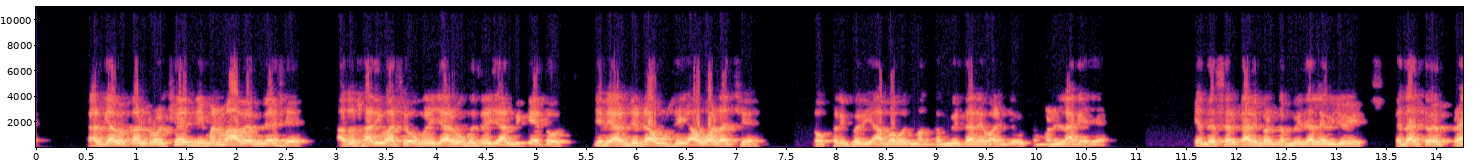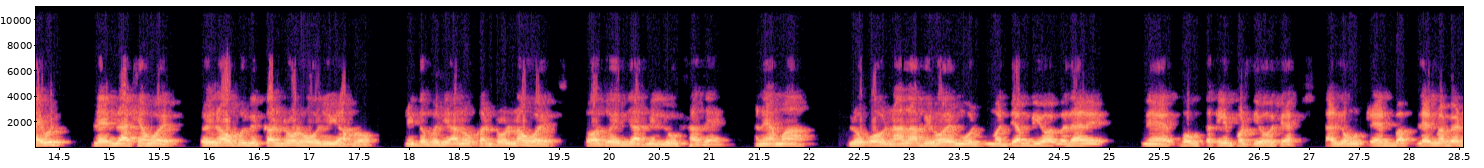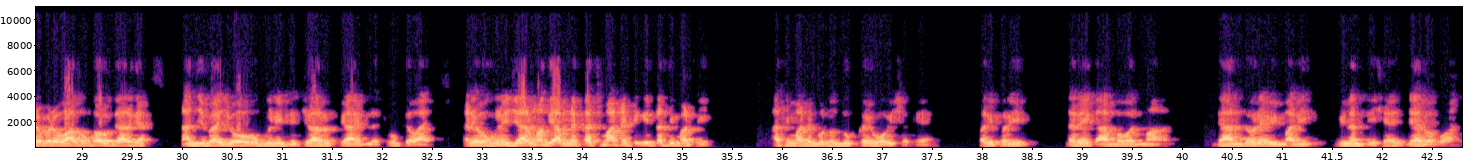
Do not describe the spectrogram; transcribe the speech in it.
કારણ કે હવે કંટ્રોલ છે જ નહીં. મનમાં આવે એમ લે છે, આ તો સારી વાત છે ઓગણીસ હજાર ઓગણત્રીસ હજાર બી કહેતો, જેને અર્જન્ટ આવવું છે એ આવવાના જ છે. તો ફરી ફરી આ બાબતમાં ગંભીરતા લેવાની જરૂર છે, મને લાગે છે. કેન્દ્ર સરકારે પણ ગંભીરતા લેવી જોઈએ. કદાચ તમે પ્રાઇવેટ પ્લેન રાખ્યા હોય, તો એના ઉપર બી કંટ્રોલ હોવો જોઈએ આપણો. નહીં તો પછી આનો કંટ્રોલ ન હોય તો આ તો એક જાતની લૂંટ થશે. અને એમાં લોકો નાના બી હોય મધ્યમ બી હોય, બધાને ને બહુ તકલીફ પડતી હોય છે. કારણ કે હું ટ્રેનમાં પ્લેનમાં બેઠો બેઠો વાતો કરું ત્યારે કે, નાનજીભાઈ જો ઓગણીસ હજાર રૂપિયા એટલે શું કહેવાય? અને ઓગણીસ હજારમાં કે અમને કચ્છ માટે ટિકિટ નથી મળતી. આથી માટે મોટું દુઃખ કયું હોઈ શકે? ફરી ફરી દરેક આ બાબતમાં ધ્યાન દોરે એવી મારી વિનંતી છે. જય ભગવાન.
